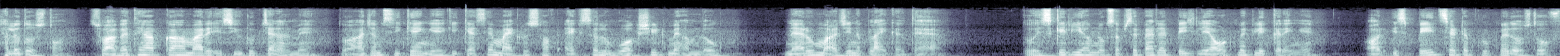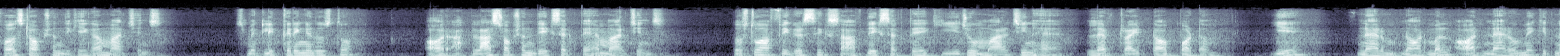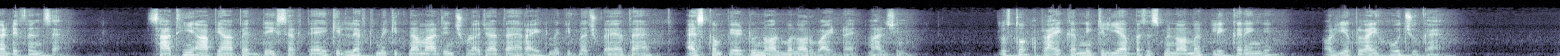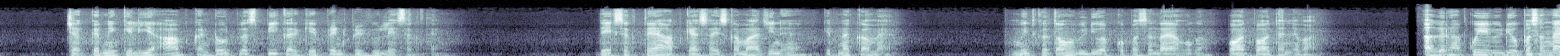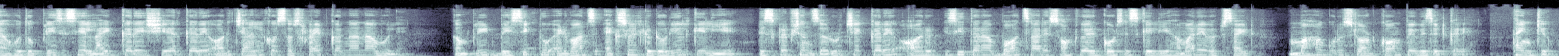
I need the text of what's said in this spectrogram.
Hello दोस्तों, स्वागत है आपका हमारे इस यूट्यूब चैनल में। तो आज हम सीखेंगे कि कैसे माइक्रोसॉफ्ट एक्सेल वर्कशीट में हम लोग नैरो मार्जिन अप्लाई करते हैं। तो इसके लिए हम लोग सबसे पहले पेज लेआउट में क्लिक करेंगे और इस पेज सेटअप ग्रुप में दोस्तों फ़र्स्ट ऑप्शन दिखेगा मार्जिनस इसमें क्लिक करेंगे दोस्तों और आप लास्ट ऑप्शन देख सकते हैं मार्जिनस दोस्तों, आप फिगर से साफ़ देख सकते हैं कि ये जो मार्जिन है लेफ़्ट राइट टॉप बॉटम ये नॉर्मल और नैरो में कितना डिफरेंस है। साथ ही आप यहाँ पे देख सकते हैं कि लेफ़्ट में कितना मार्जिन छोड़ा जाता है राइट में कितना छोड़ा जाता है एज़ कंपेयर टू नॉर्मल और वाइट मार्जिन दोस्तों अप्लाई करने के लिए आप बस इसमें नॉर्मल क्लिक करेंगे और ये अप्लाई हो चुका है। चेक करने के लिए आप कंट्रोल प्लस पी करके प्रिंट प्रीव्यू ले सकते हैं। देख सकते हैं आप कैसा इसका मार्जिन है, कितना कम है। उम्मीद करता हूँ वीडियो आपको पसंद आया होगा। बहुत बहुत धन्यवाद। अगर आपको ये वीडियो पसंद आया हो तो प्लीज़ इसे लाइक करें शेयर करें और चैनल को सब्सक्राइब करना ना भूलें। Complete basic to advance excel tutorial के लिए डिस्क्रिप्शन ज़रूर चेक करें और इसी तरह बहुत सारे सॉफ्टवेयर कोर्सेज के लिए हमारे वेबसाइट महागुरुस डॉट कॉम पर विज़िट करें। Thank you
